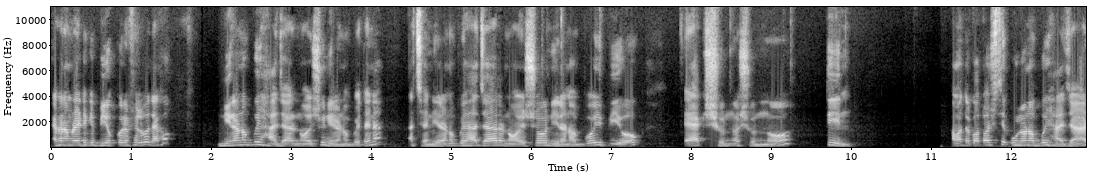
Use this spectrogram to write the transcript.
এখন আমরা এটাকে বিয়োগ করে ফেলব, দেখো। নিরানব্বই হাজার নয়শো নিরানব্বই, তাই না? আচ্ছা নিরানব্বই হাজার নয়শো নিরানব্বই বিয়োগ এক, শূন্য শূন্য, তিন। আমাদের কত আসছে? উননব্বই হাজার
